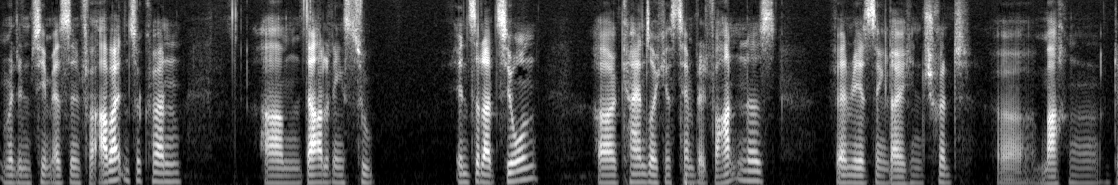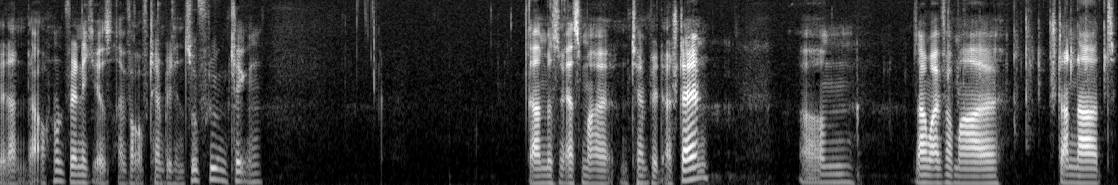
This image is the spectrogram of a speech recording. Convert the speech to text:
mit dem CMS sinnvoll arbeiten zu können. Ähm, da allerdings zu Installation äh, kein solches Template vorhanden ist, werden wir jetzt den gleichen Schritt äh, machen, der dann da auch notwendig ist. Einfach auf Template hinzufügen klicken. Dann müssen wir erstmal ein Template erstellen. Ähm, sagen wir einfach mal Standard,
